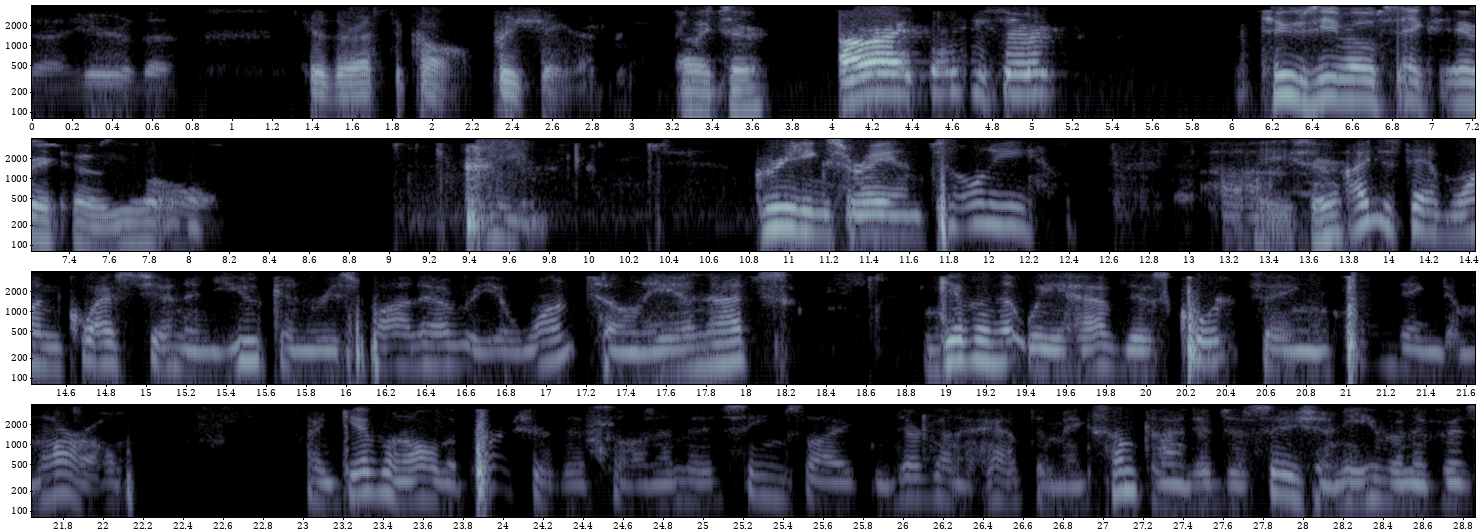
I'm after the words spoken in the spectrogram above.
uh, hear the hear the rest of the call. Appreciate it. All right, sir. All right. Thank you, sir. 206 area code. You are on. Greetings, Ray and Tony. Uh, Hey, sir. I just have one question, and you can respond however you want, Tony. And that's, given that we have this court thing pending tomorrow, and given all the pressure that's on them, it seems like they're going to have to make some kind of decision, even if it's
